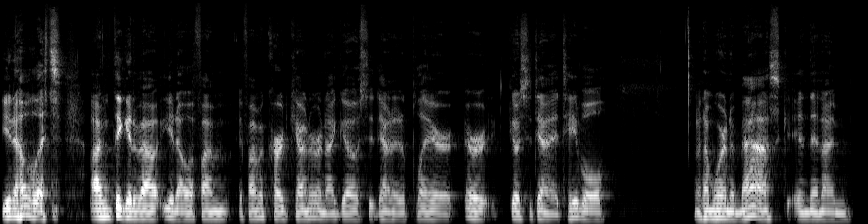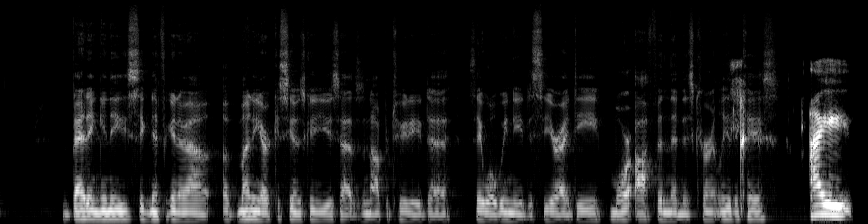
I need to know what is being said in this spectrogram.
You know, let's. I'm thinking about you know if I'm if I'm a card counter and I go sit down at a player or go sit down at a table, and I'm wearing a mask, and then I'm betting any significant amount of money, are casinos going to use that as an opportunity to say, well, we need to see your ID more often than is currently the case? I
